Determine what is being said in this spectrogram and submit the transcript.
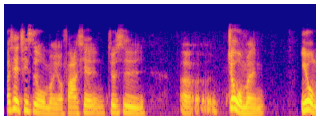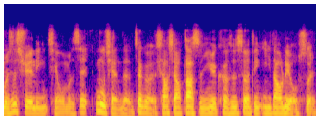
而且其实我们有发现，就是呃，就我们。因为我们是学龄前，我们是目前的这个小小大师音乐课是设定一到六岁，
